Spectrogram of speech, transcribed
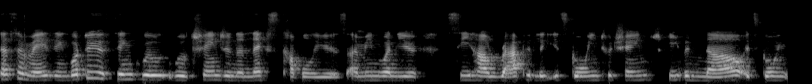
That's amazing. What do you think will will change in the next couple years? I mean when you see how rapidly it's going to change even now it's going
